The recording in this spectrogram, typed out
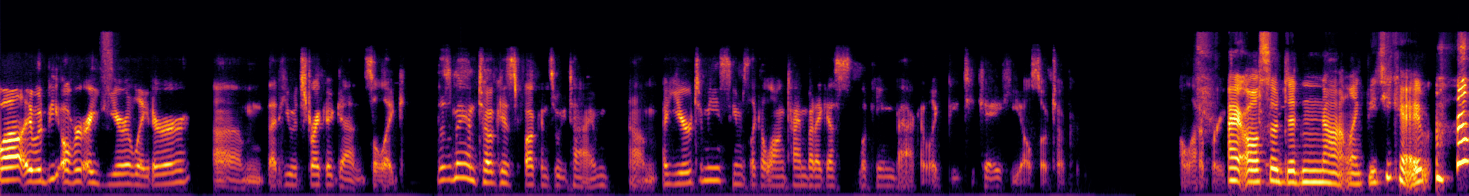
Well, it would be over a year later um, that he would strike again. So like this man took his fucking sweet time. Um, a year to me seems like a long time, but I guess looking back at like BTK, he also took a lot of breaks. I also did not like BTK.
